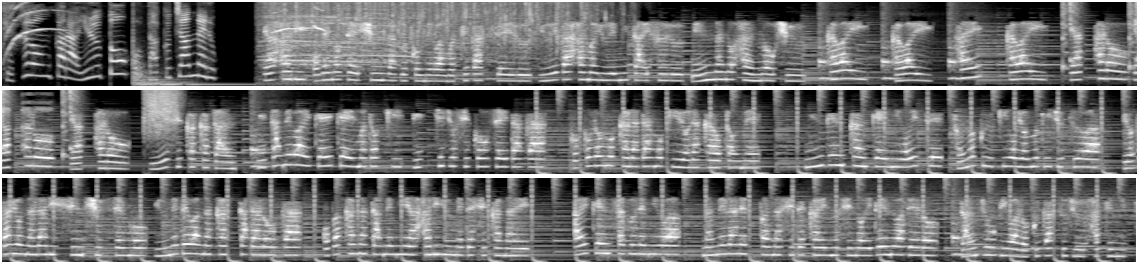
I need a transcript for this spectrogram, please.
結論から言うと、オタクチャンネル。やはり、俺の青春ラブコメは間違っている。ゆえが浜ゆえに対するみんなの反応集。かわいい、かわいい。はい、かわいい。やっはろう、やっはろう、やっはろう。ゆえしか勝たん。見た目はイケイケ今時、リッチ女子高生だが、心も体も清らか乙女。人間関係において、その空気を読む技術は、世が世なら立身出世も夢ではなかっただろうが、おバカなためにやはり夢でしかない。愛犬サブレには、舐められっぱなしで飼い主の威厳はゼロ。誕生日は6月18日。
